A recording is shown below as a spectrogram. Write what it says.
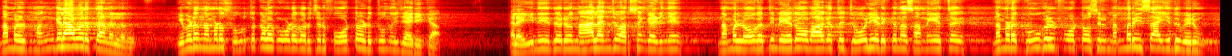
നമ്മൾ മംഗലാപുരത്താണുള്ളത്. ഇവിടെ നമ്മുടെ സുഹൃത്തുക്കളെ കൂടെ കുറച്ചൊരു ഫോട്ടോ എടുത്തു എന്ന് വിചാരിക്കാം. അല്ലെ ഇനി ഇതൊരു നാലഞ്ച് വർഷം കഴിഞ്ഞ് നമ്മൾ ലോകത്തിന്റെ ഏതോ ഭാഗത്ത് ജോലി എടുക്കുന്ന സമയത്ത് നമ്മുടെ ഗൂഗിൾ ഫോട്ടോസിൽ മെമ്മറീസ് ആയി ഇത് വരും.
